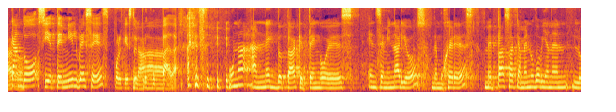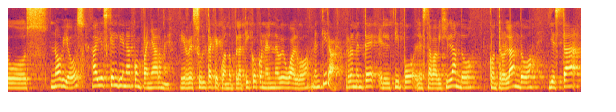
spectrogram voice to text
marcando siete mil veces porque estoy Claro. preocupada. Una anécdota que tengo es en seminarios de mujeres, me pasa que a menudo vienen los novios, ay, es que él viene a acompañarme. Y resulta que cuando platico con el novio o algo, mentira, realmente el tipo le estaba vigilando, controlando y está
